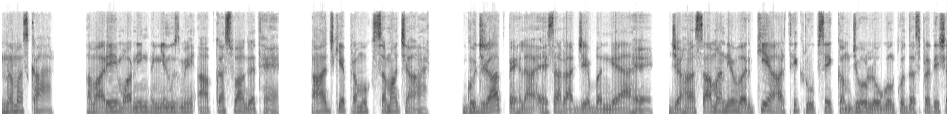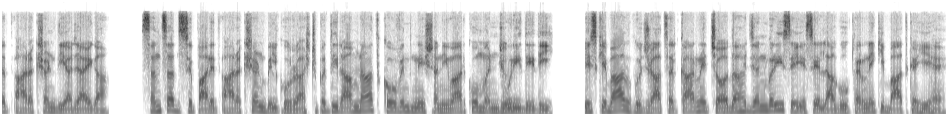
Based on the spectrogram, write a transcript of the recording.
नमस्कार। हमारे मॉर्निंग न्यूज़ में आपका स्वागत है। आज के प्रमुख समाचार। गुजरात पहला ऐसा राज्य बन गया है, जहाँ सामान्य वर्ग के आर्थिक रूप से कमज़ोर लोगों को 10 प्रतिशत आरक्षण दिया जाएगा। संसद से पारित आरक्षण बिल को राष्ट्रपति रामनाथ कोविंद ने शनिवार को मंजूरी दे दी। इसके बाद गुजरात सरकार ने 14 जनवरी से इसे लागू करने की बात कही है।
